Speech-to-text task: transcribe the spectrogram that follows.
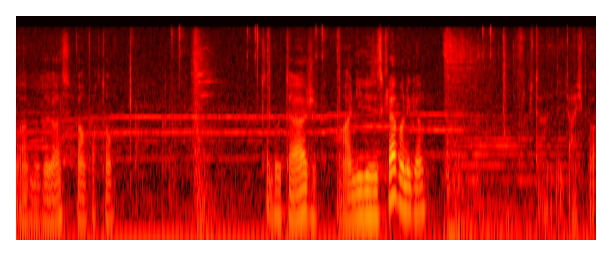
Ouais, bon, de là, c'est pas important. Sabotage. On lit les esclaves, hein, les gars. Putain, il n'y arrive pas.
